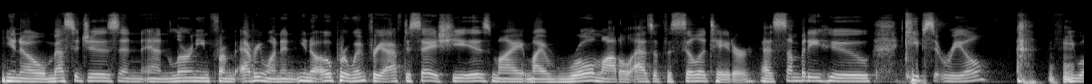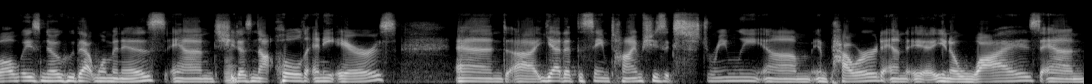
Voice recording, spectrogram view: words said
you know, messages and and learning from everyone. And you know, Oprah Winfrey, I have to say, she is my my role model as a facilitator, as somebody who keeps it real. Mm-hmm. you always know who that woman is, and she mm-hmm. does not hold any airs and uh, yet at the same time she's extremely um, empowered and eh, you know wise. And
